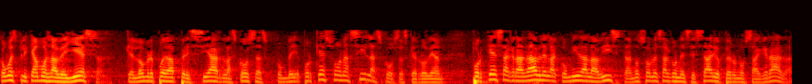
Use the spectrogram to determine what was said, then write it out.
¿Cómo explicamos la belleza, que el hombre pueda apreciar las cosas con belleza? ¿Por qué son así las cosas que rodean ¿Por qué es agradable la comida a la vista? No solo es algo necesario, pero nos agrada.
